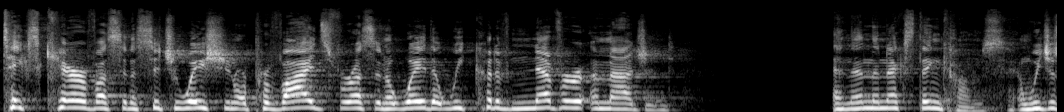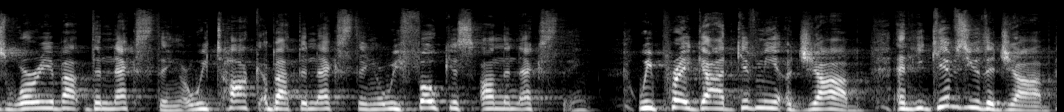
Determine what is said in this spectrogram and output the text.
takes care of us in a situation, or provides for us in a way that we could have never imagined. And then the next thing comes, and we just worry about the next thing, or we talk about the next thing, or we focus on the next thing. We pray, God, give me a job. And He gives you the job.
